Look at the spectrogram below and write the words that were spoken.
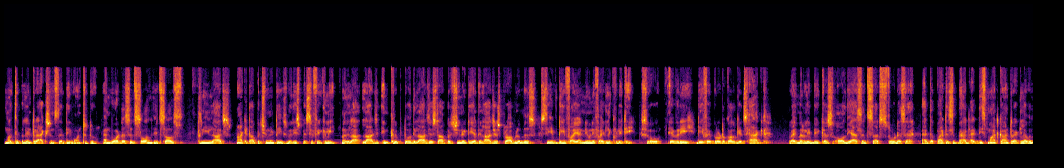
multiple interactions that they want to do. And what does it solve? It solves three large market opportunities, very specifically. The large in crypto, the largest opportunity or the largest problem is safe DeFi and unified liquidity. So every DeFi protocol gets hacked primarily because all the assets are stored as a at the participant at the smart contract level.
